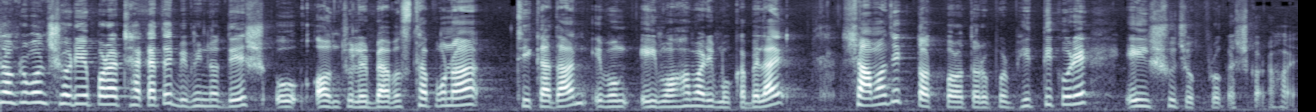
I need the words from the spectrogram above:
সংক্রমণ ছড়িয়ে পড়া ঠেকাতে বিভিন্ন দেশ ও অঞ্চলের ব্যবস্থাপনা, টিকাদান এবং এই মহামারী মোকাবেলায় সামাজিক তৎপরতার উপর ভিত্তি করে এই সুযোগ প্রকাশ করা হয়।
